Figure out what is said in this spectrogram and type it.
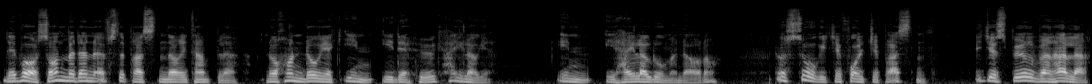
Det var sånn med denne øvstepresten der i tempelet, når han da gikk inn i det høgheilage inn i heilagdommen der, da. Da så ikkje folket presten. Ikkje spurven heller,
